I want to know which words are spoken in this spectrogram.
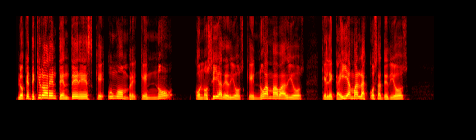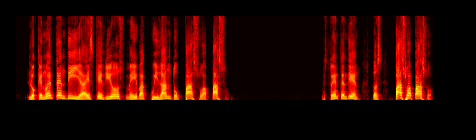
Lo que te quiero dar a entender es que un hombre que no conocía de Dios, que no amaba a Dios, que le caía mal las cosas de Dios, Lo que no entendía es que Dios me iba cuidando paso a paso. ¿Me estoy entendiendo? Entonces, paso a paso,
